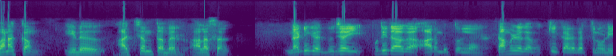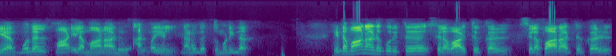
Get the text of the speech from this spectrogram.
வணக்கம். இது அச்சம் தவிர் அலசல். நடிகர் விஜய் புதிதாக ஆரம்பித்துள்ள தமிழக வெற்றி கழகத்தினுடைய முதல் மாநில மாநாடு அண்மையில் நடைபெற்று முடிந்தது. இந்த மாநாடு குறித்து சில வாழ்த்துக்கள் சில பாராட்டுக்கள்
